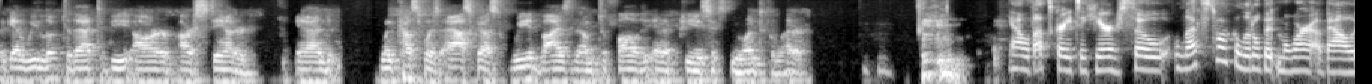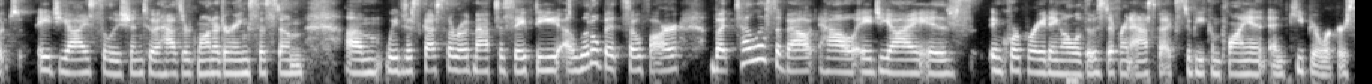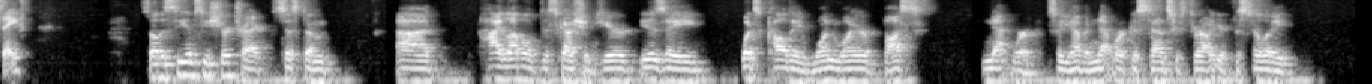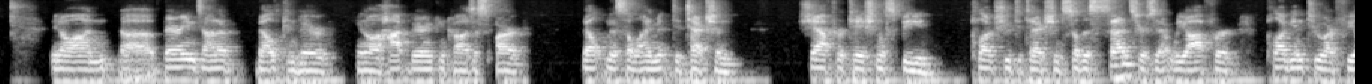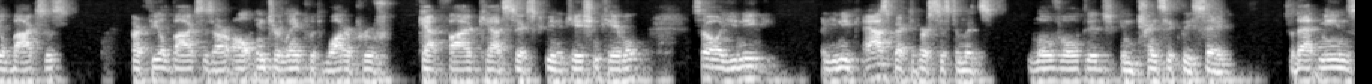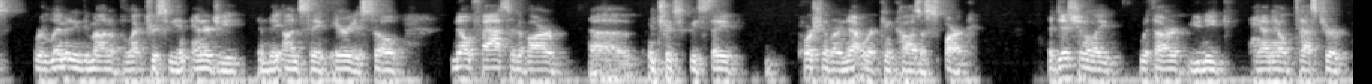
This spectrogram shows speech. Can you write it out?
again, we look to that to be our, our standard. And when customers ask us, we advise them to follow the NFPA 61 to the letter. Mm-hmm. Yeah, well, that's great to hear. So let's talk a little bit more about AGI's solution to a hazard monitoring system. Um, we've discussed the roadmap to safety a little bit so far, but tell us about how AGI is incorporating all of those different aspects to be compliant and keep your workers safe. So the CMC SureTrack system, uh, high level discussion here is a what's called a one wire bus network. So you have a network of sensors throughout your facility. You know, on uh, bearings on a belt conveyor, you know, a hot bearing can cause a spark, belt misalignment detection, shaft rotational speed, plug chute detection. So the sensors that we offer plug into our field boxes. Our field boxes are all interlinked with waterproof Cat 5, Cat 6 communication cable. So a unique, a unique aspect of our system that's low voltage, intrinsically safe. So that means we're limiting the amount of electricity and energy in the unsafe areas. So no facet of our uh, intrinsically safe portion of our network can cause a spark. Additionally, with our unique handheld tester,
